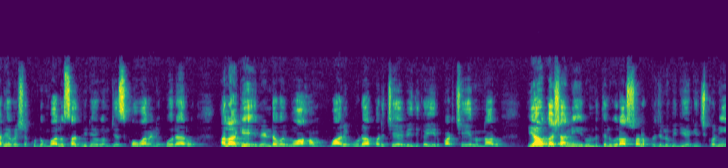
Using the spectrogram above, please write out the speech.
ఆర్యవైశ్య కుటుంబాలు సద్వినియోగం చేసుకోవాలని కోరారు. అలాగే రెండవ వివాహం వారి కూడా పరిచయ వేదిక ఏర్పాటు చేయనున్నారు. ఈ అవకాశాన్ని రెండు తెలుగు రాష్ట్రాల ప్రజలు వినియోగించుకొని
